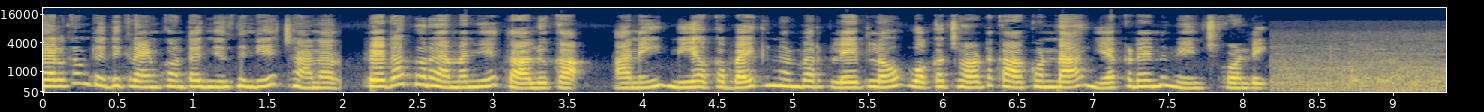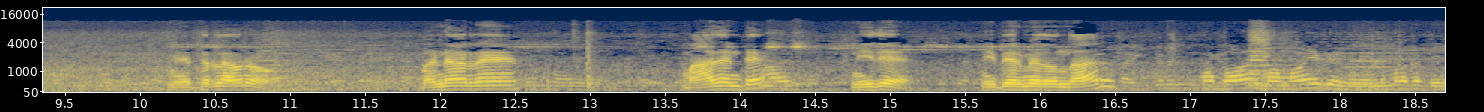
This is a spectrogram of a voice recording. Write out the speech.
Welcome to the crime content news India channel. Peddapuram MLA తాలూకా అని మీ యొక్క బైక్ నెంబర్ ప్లేట్లో ఒక చోట కాకుండా ఎక్కడైనా వేయించుకోండి. మీ ఇద్దరు ఎవరు? బండి ఎవరిదే? మాదంటే? నీదే. నీ పేరు మీద ఉందా? మా బాయ్ మా మాయ పేరు నిమ్మలగడ్డ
